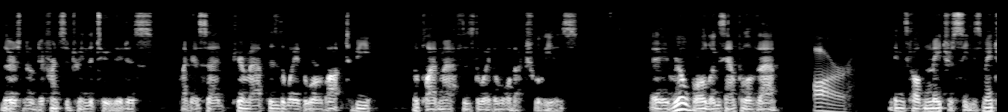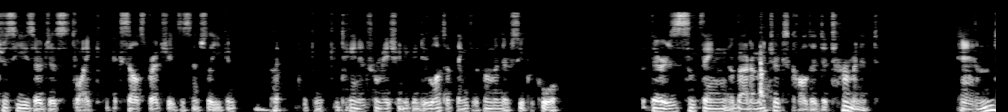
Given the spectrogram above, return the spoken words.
there's no difference between the two. They just, like I said, pure math is the way the world ought to be, applied math is the way the world actually is. A real world example of that are things called matrices. Matrices are just like Excel spreadsheets. Essentially, you can put they can contain information. You can do lots of things with them, and they're super cool there's something about a matrix called a determinant. And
